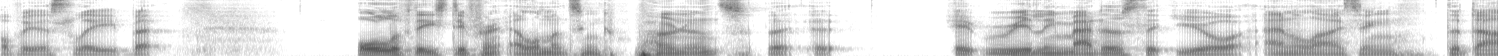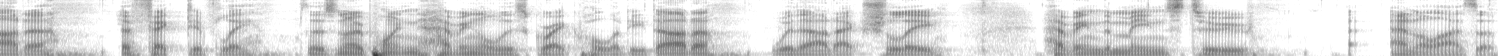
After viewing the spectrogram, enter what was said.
obviously. But all of these different elements and components, uh, it really matters that you're analyzing the data effectively. There's no point in having all this great quality data without actually having the means to analyze it.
